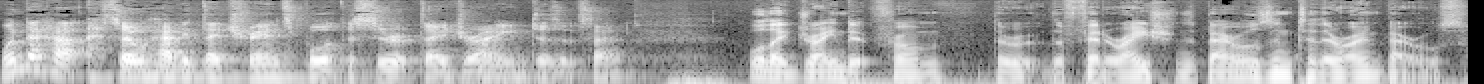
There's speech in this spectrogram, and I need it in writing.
Wonder how. So how did they transport the syrup they drained? Does it say? Well, they drained it from the the Federation's barrels into their own barrels.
